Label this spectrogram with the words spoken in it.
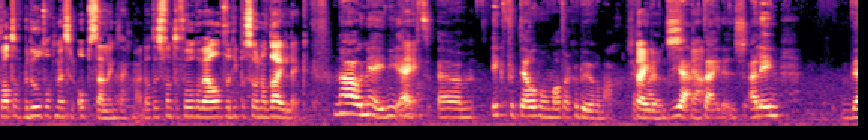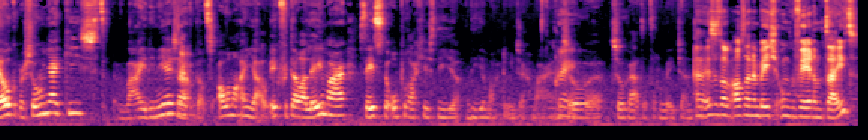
wat er bedoeld wordt met zijn opstelling, zeg maar. Dat is van tevoren wel voor die persoon al duidelijk. Nou, nee, niet echt. Um, ik vertel gewoon wat er gebeuren mag. Zeg tijdens. Ja, ja, tijdens. Alleen welke persoon jij kiest, waar je die neerzet, dat is allemaal aan jou. Ik vertel alleen maar steeds de opdrachtjes die je, die je mag doen, zeg maar. En zo, uh, zo gaat het er een beetje aan. En is het dan altijd een beetje ongeveer een tijd?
